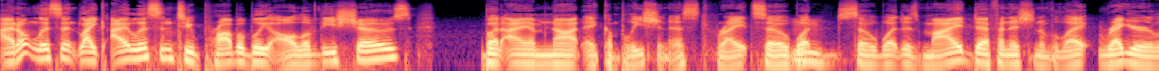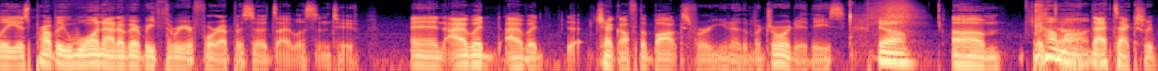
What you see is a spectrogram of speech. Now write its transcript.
I don't listen. Like, I listen to probably all of these shows, but I am not a completionist, right? So what? Mm. So what is my definition of le- regularly is probably one out of every three or four episodes I listen to, and I would I would uh, check off the box for you know the majority of these. yeah. Um, but, Come uh, on. that's actually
